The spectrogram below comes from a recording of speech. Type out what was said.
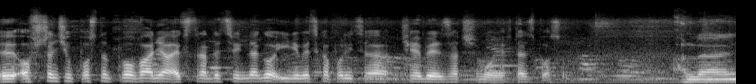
y, o wszczęciu postępowania ekstradycyjnego i niemiecka policja ciebie zatrzymuje w ten sposób. Ale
